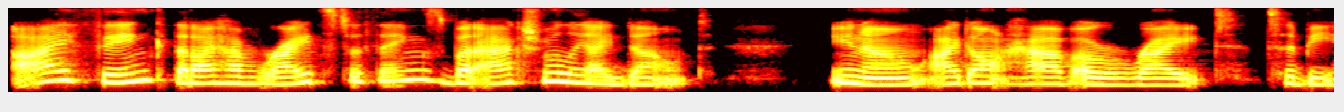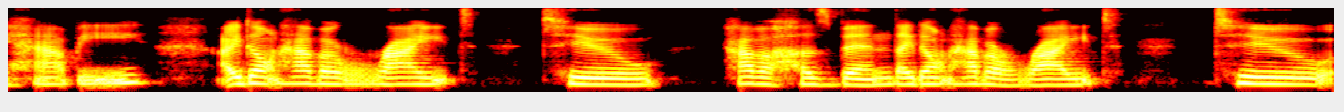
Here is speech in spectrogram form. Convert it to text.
I think that I have rights to things, but actually I don't. You know, I don't have a right to be happy. I don't have a right to have a husband. I don't have a right to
